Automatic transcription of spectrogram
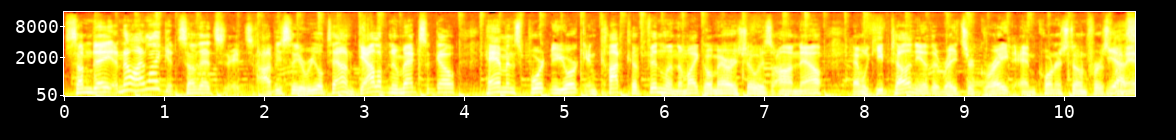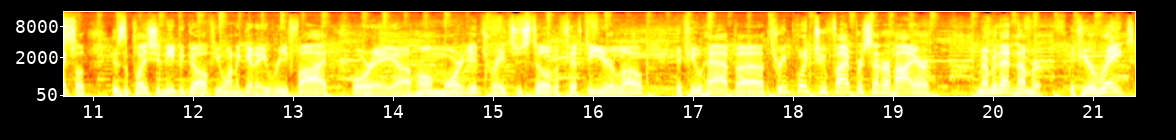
Someday, no, I like it. So that's it's obviously a real town. Gallup, New Mexico, Hammondsport, New York, and Kotka, Finland. The Mike O'Meara Show is on now, and we keep telling you the rates are great. And Cornerstone First Yes. Financial is the place you need to go if you want to get a refi or a uh, home mortgage. Rates are still at a 50-year low. If you have uh, 3.25 percent or higher. Remember that number. If your rate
